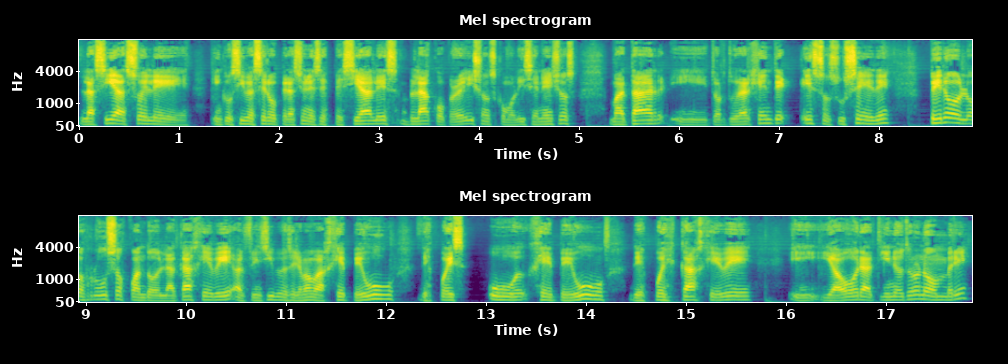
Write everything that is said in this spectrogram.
la CIA suele inclusive hacer operaciones especiales, black operations, como dicen ellos, matar y torturar gente. Eso sucede, pero los rusos, cuando la KGB al principio se llamaba GPU, después UGPU, después KGB y, y ahora tiene otro nombre,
